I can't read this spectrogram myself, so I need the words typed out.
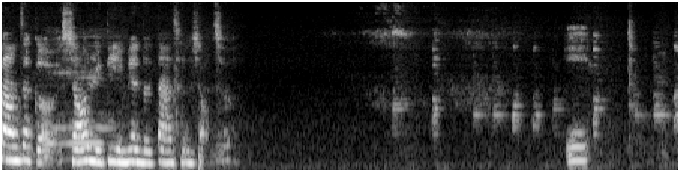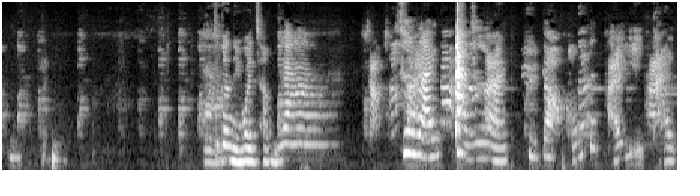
放这个小雨滴里面的大车小车？一，这个你会唱吗？小车来，大车来，遇到红一开。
